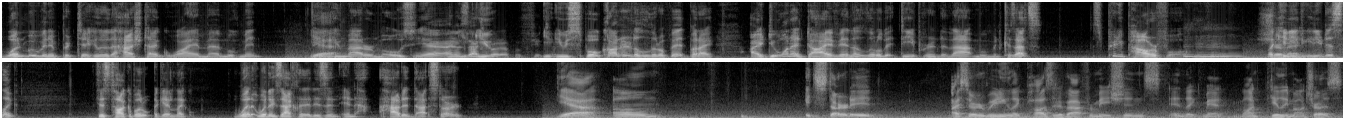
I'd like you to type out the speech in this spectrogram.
one movement in particular, the hashtag YMM movement, Yeah. you matter most. Yeah, I know You- Zach you- brought up a few times. you spoke on it a little bit, but I I do want to dive in a little bit deeper into that movement because that's it's pretty powerful. hmm Like, Sure, can you can you just like just talk about again like what what exactly that is and, and how did that start? Yeah. Um, it started. I started reading like positive affirmations and like man, mon- daily mantras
